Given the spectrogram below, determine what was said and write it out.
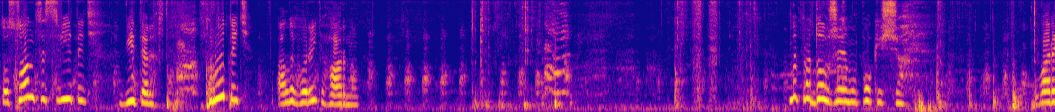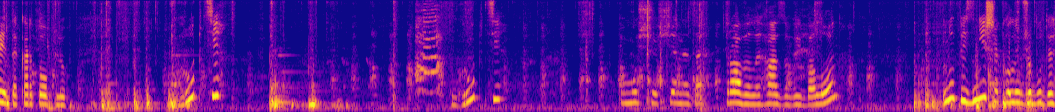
то сонце світить, вітер крутить, але горить гарно. Ми продовжуємо поки що варити картоплю в грубці. В тому що ще не заправили газовий балон. Ну, пізніше, коли вже буде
